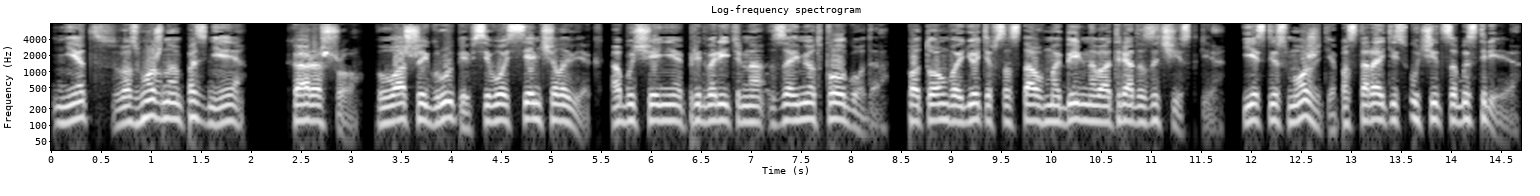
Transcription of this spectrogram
«Нет, возможно, позднее», Хорошо. В вашей группе всего семь человек. Обучение предварительно займет полгода. Потом войдете в состав мобильного отряда зачистки. Если сможете, постарайтесь учиться быстрее.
